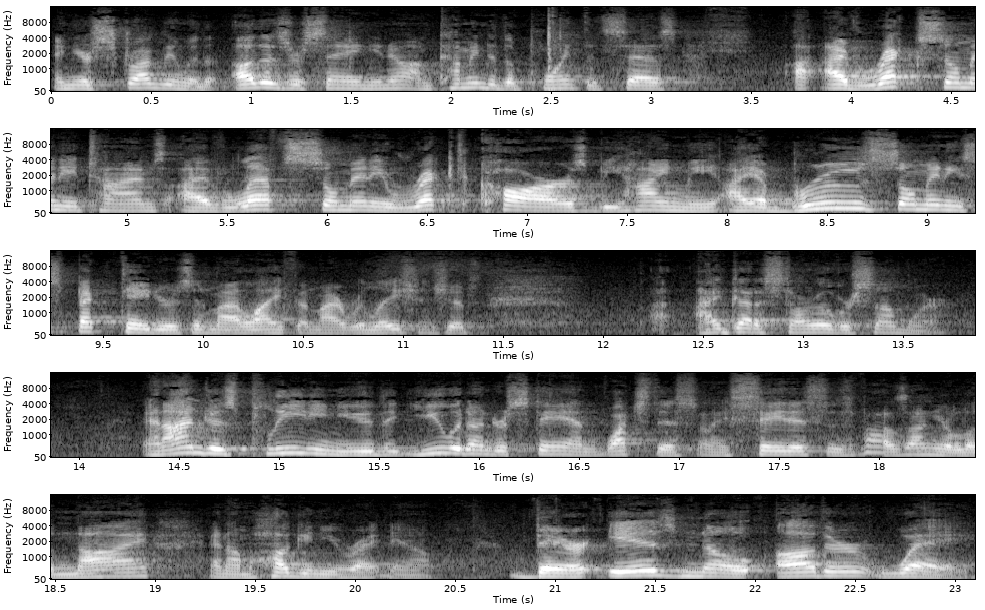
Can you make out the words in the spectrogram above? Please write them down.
And you're struggling with it. Others are saying, you know, I'm coming to the point that says, I've wrecked so many times. I've left so many wrecked cars behind me. I have bruised so many spectators in my life and my relationships. I've got to start over somewhere. And I'm just pleading you that you would understand. Watch this. And I say this as if I was on your lanai and I'm hugging you right now. There is no other way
